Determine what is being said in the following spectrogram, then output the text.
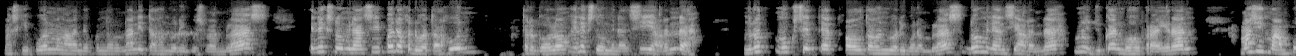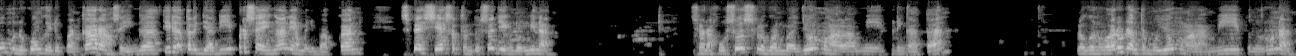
Meskipun mengalami penurunan di tahun 2019, indeks dominansi pada kedua tahun tergolong indeks dominansi yang rendah. Menurut Muksit et al. tahun 2016, dominansi yang rendah menunjukkan bahwa perairan masih mampu mendukung kehidupan karang sehingga tidak terjadi persaingan yang menyebabkan spesies tertentu saja yang dominan. Secara khusus, logon bajo mengalami peningkatan, logon waru dan temuyung mengalami penurunan.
